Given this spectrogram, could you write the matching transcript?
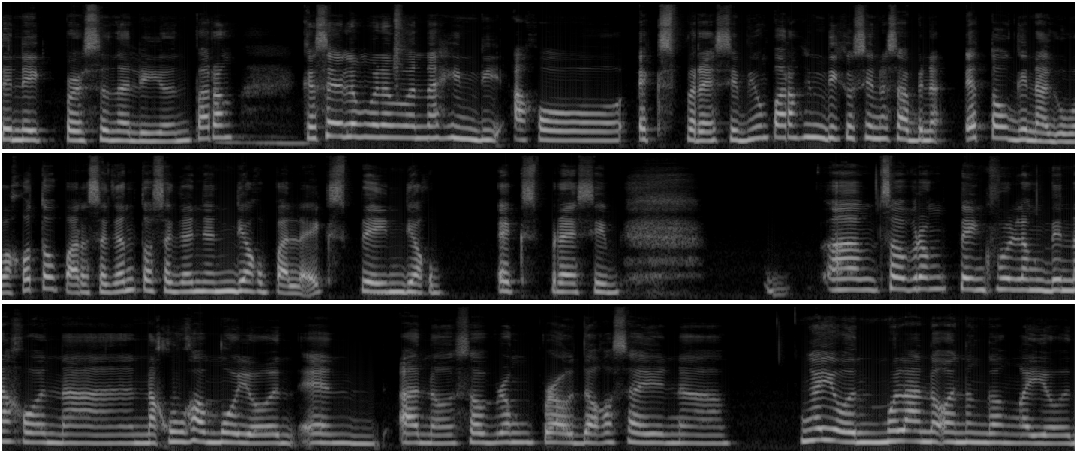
tinake personally yun. Parang, kasi alam mo naman na hindi ako expressive. Yung parang hindi ko sinasabi na, eto, ginagawa ko to para sa ganito, sa ganyan. Hindi ako pala explain, hindi ako expressive. Um, sobrang thankful lang din ako na nakuha mo yon and ano, sobrang proud ako sa'yo na ngayon, mula noon hanggang ngayon,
